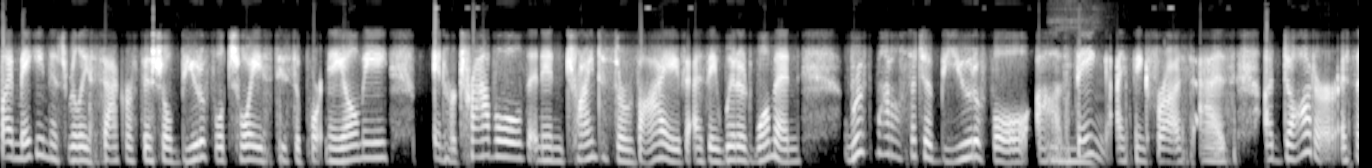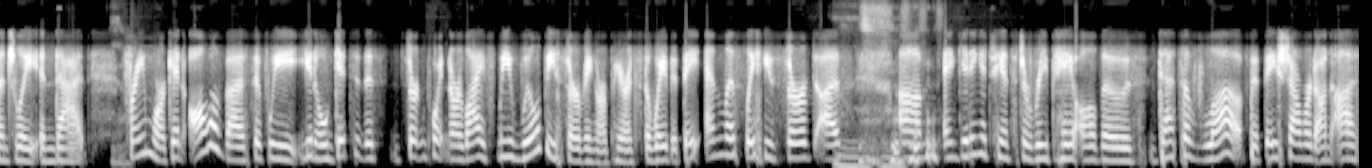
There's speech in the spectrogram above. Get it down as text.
by making this really sacrificial, beautiful choice to support Naomi, in her travels and in trying to survive as a widowed woman, Ruth models such a beautiful uh, mm-hmm. thing, I think, for us as a daughter, essentially, in that yeah. framework. And all of us, if we, you know, get to this certain point in our life, we will be serving our parents the way that they endlessly served us mm-hmm. um, and getting a chance to repay all those debts of love that they showered on us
